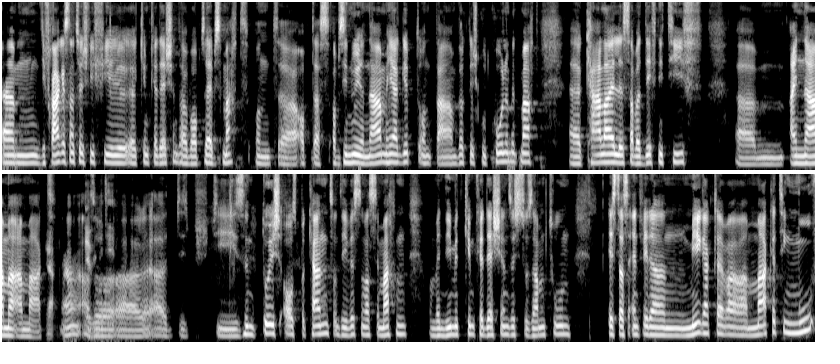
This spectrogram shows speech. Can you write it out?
Ähm, die Frage ist natürlich, wie viel äh, Kim Kardashian da überhaupt selbst macht und äh, ob, das, ob sie nur ihren Namen hergibt und da wirklich gut Kohle mitmacht. Äh, Carlyle ist aber definitiv ähm, ein Name am Markt. Ja, Ja, also äh, äh, die, die sind durchaus bekannt und die wissen, was sie machen. Und wenn die mit Kim Kardashian sich zusammentun, ist das entweder ein mega cleverer Marketing-Move,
